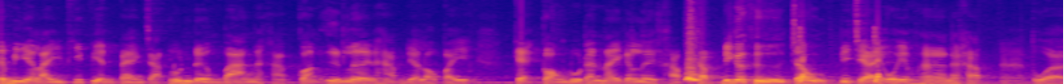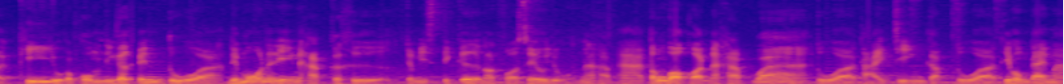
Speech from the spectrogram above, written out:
จะมีอะไรที่เปลี่ยนแปลงจากรุ่นเดิมบ้างนะครับก่อนอื่นเลยนะครับ เดี๋ยวเราไปแกะกล่องดูด้านในกันเลยครับครับ นี่ก็คือเจ้า DJI OM5 นะครับตัวที่อยู่กับผมนี่ก็เป็นตัวเดโมนั่นเองนะครับ ก็คือจะมีสติกเกอร์ not for sale อยู่นะครับต้องบอกก่อนนะครับว่าตัวถ่ายจริงกับตัวที่ผมได้มา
